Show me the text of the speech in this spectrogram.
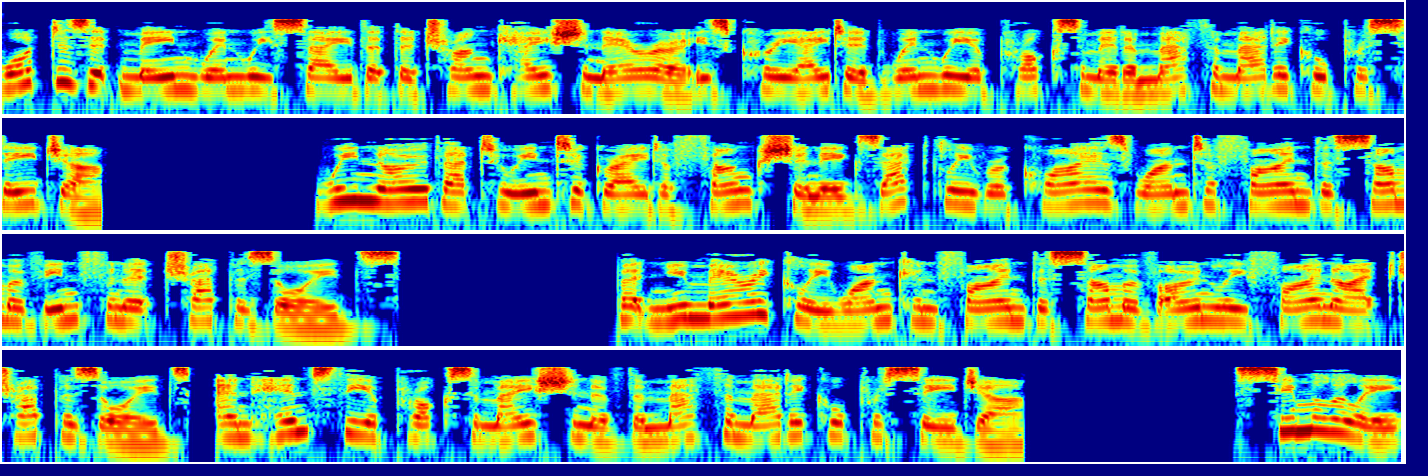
What does it mean when we say that the truncation error is created when we approximate a mathematical procedure? We know that to integrate a function exactly requires one to find the sum of infinite trapezoids. But numerically one can find the sum of only finite trapezoids, and hence the approximation of the mathematical procedure. Similarly,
